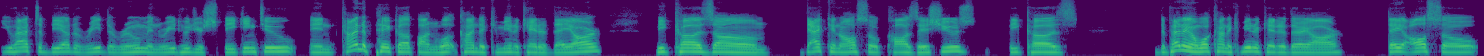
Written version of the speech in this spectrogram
you have to be able to read the room and read who you're speaking to and kind of pick up on what kind of communicator they are because um that can also cause issues because depending on what kind of communicator they are they also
